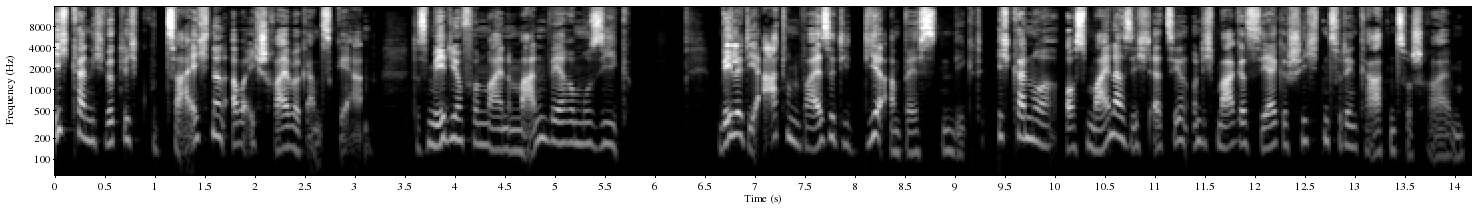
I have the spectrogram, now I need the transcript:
Ich kann nicht wirklich gut zeichnen, aber ich schreibe ganz gern. Das Medium von meinem Mann wäre Musik. Wähle die Art und Weise, die dir am besten liegt. Ich kann nur aus meiner Sicht erzählen und ich mag es sehr, Geschichten zu den Karten zu schreiben.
